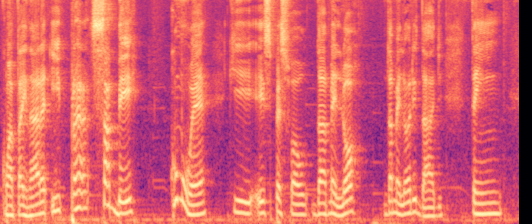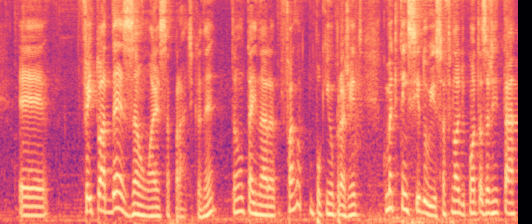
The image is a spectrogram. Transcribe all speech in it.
com a Tainara e para saber como é que esse pessoal da melhor da melhor idade tem é, feito adesão a essa prática, né? Então, Tainara, fala um pouquinho pra gente como é que tem sido isso. Afinal de contas, a gente está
